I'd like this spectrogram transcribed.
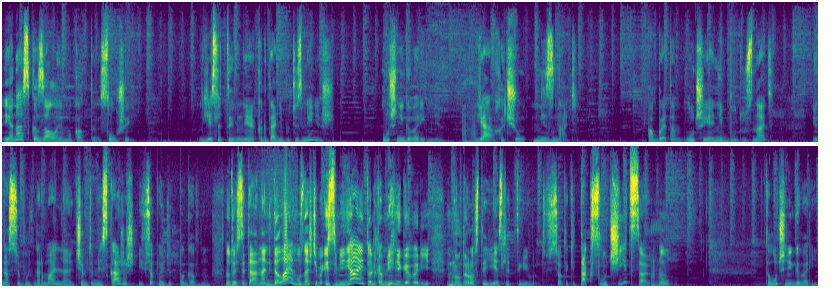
и она сказала ему как-то, слушай, если ты мне когда-нибудь изменишь, лучше не говори мне. Мгм. Я хочу не знать об этом, лучше я не буду знать, и у нас все будет нормально, чем ты мне скажешь, и все пойдет по говну. Ну, то есть это она не дала ему, знаешь, типа, изменяй, только мне не говори. И Ну говорит, да. Просто если ты вот все-таки так случится, Мгм. ну, то лучше не говори.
